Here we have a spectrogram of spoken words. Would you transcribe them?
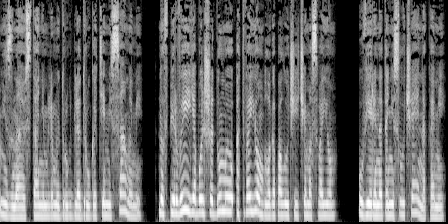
Не знаю, станем ли мы друг для друга теми самыми, но впервые я больше думаю о твоем благополучии, чем о своем. Уверен, это не случайно, Ками.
